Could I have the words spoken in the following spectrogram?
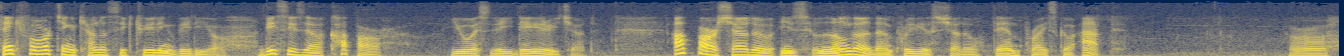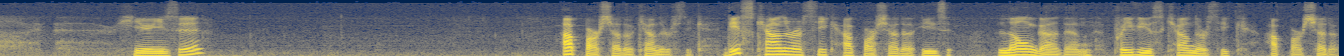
Thank you for watching candlestick trading video. This is a copper USD daily chart. Upper shadow is longer than previous shadow, then price go up. Uh, here is a upper shadow candlestick. This candlestick upper shadow is longer than previous candlestick upper shadow.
